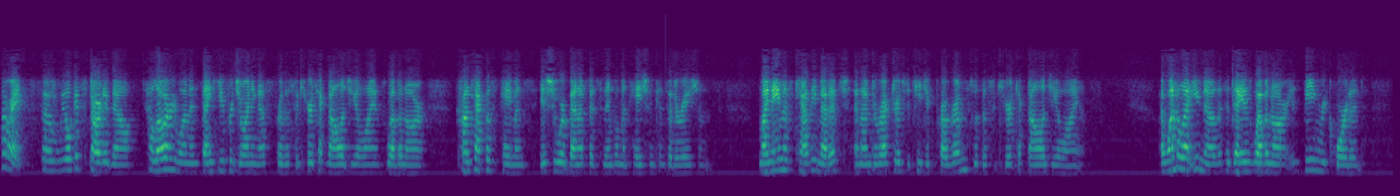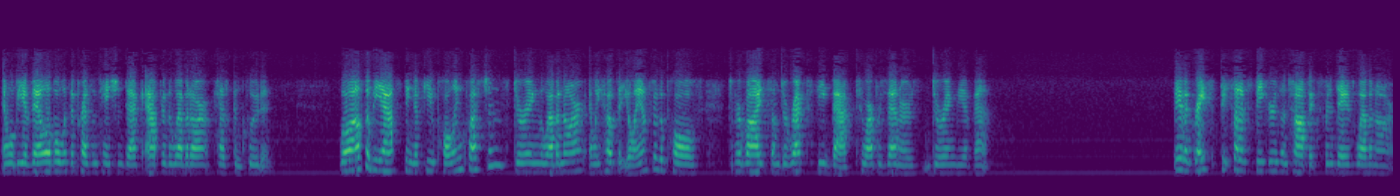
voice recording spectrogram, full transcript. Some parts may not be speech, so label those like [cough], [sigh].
All right, so we'll get started now. Hello, everyone, and thank you for joining us for the Secure Technology Alliance webinar, Contactless Payments, Issuer Benefits and Implementation Considerations. My name is Cathy Medich, and I'm Director of Strategic Programs with the Secure Technology Alliance. I want to let you know that today's webinar is being recorded and will be available with the presentation deck after the webinar has concluded. We'll also be asking a few polling questions during the webinar, and we hope that you'll answer the polls to provide some direct feedback to our presenters during the event. We have a great set of speakers and topics for today's webinar.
